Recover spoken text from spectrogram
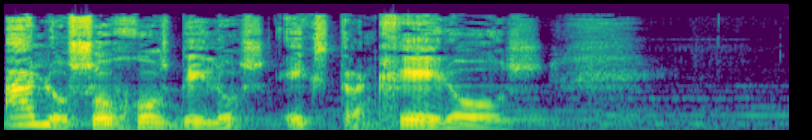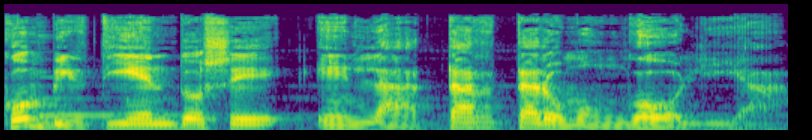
a los ojos de los extranjeros, convirtiéndose en la Tártaro-Mongolia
